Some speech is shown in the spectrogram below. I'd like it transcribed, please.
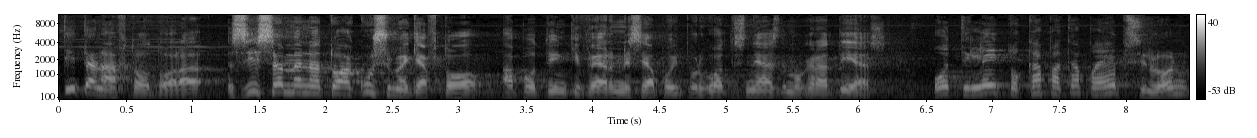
τι ήταν αυτό τώρα, ζήσαμε να το ακούσουμε και αυτό από την κυβέρνηση, από Υπουργό της Νέας Δημοκρατίας, ότι λέει το ΚΚΕ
